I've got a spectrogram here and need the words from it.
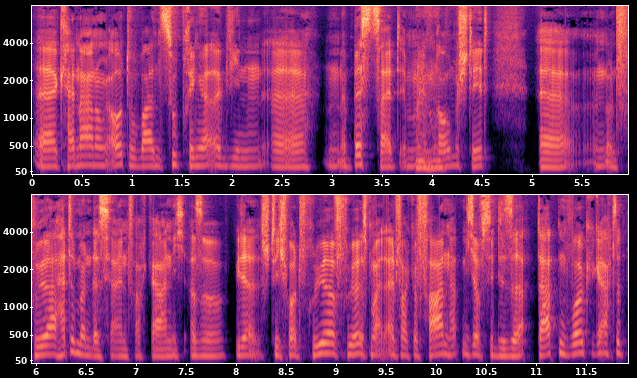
äh, keine Ahnung, Autobahnzubringer irgendwie ein, äh, eine Bestzeit im, mhm. im Raum steht. Äh, und, und, früher hatte man das ja einfach gar nicht. Also wieder Stichwort früher. Früher ist man halt einfach gefahren, hat nicht auf diese Datenwolke geachtet.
